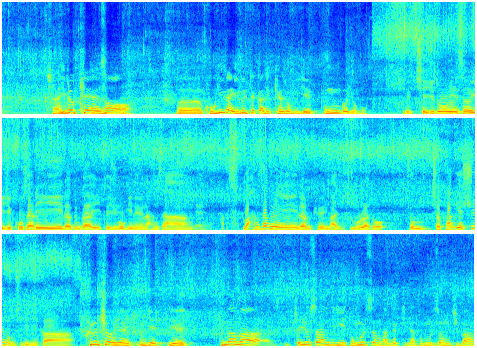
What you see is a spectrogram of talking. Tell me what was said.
자, 이렇게 해서, 어, 고기가 익을 때까지 계속 이제 볶는 거죠. 볶- 그 제주도에서 이제 고사리라든가 이 돼지고기는 항상 뭐 항상이라는 표현이 맞을지 몰라도 좀 접하기가 쉬운 음식이니까 그렇죠. 예, 이제, 예. 그나마 제주 사람들이 동물성 단백질이나 동물성 지방,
